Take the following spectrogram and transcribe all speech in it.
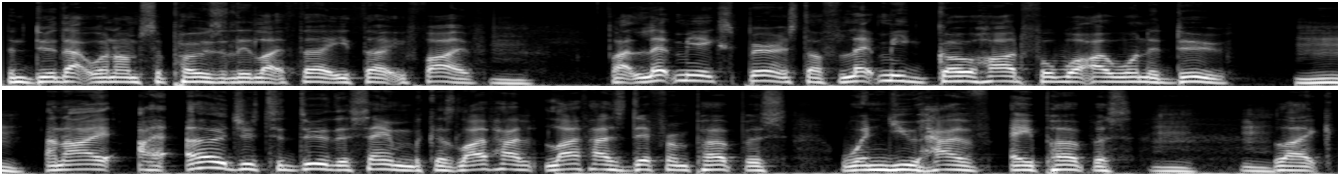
than do that when I'm supposedly like 30, 35. Like let me experience stuff. Let me go hard for what I want to do mm. and I, I urge you to do the same because life has life has different purpose when you have a purpose. Mm, mm. Like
